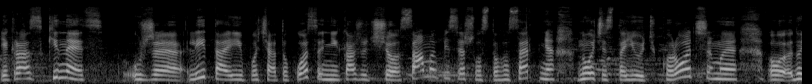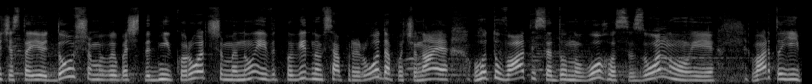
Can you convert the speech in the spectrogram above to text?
якраз кінець. Уже літа і початок осені кажуть, що саме після 6 серпня ночі стають коротшими, о, ночі стають довшими. Вибачте, дні коротшими. Ну і відповідно вся природа починає готуватися до нового сезону. І варто їй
